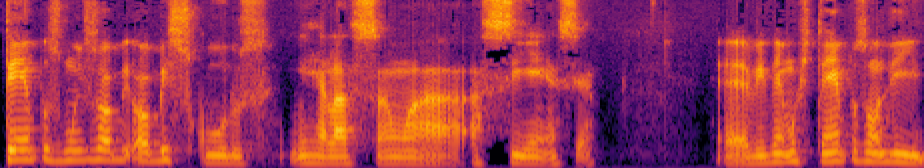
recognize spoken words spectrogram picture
tempos muito ob obscuros em relação à, à ciência. É, vivemos tempos onde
